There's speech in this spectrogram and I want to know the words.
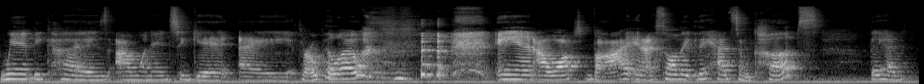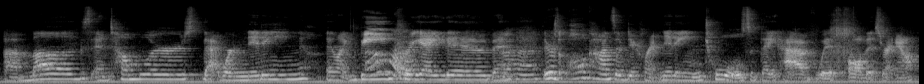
went because I wanted to get a throw pillow, and I walked by and I saw they they had some cups. They had uh, mugs and tumblers that were knitting and like being Oh. creative, and Uh-huh. there's all kinds of different knitting tools that they have with all this right now.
